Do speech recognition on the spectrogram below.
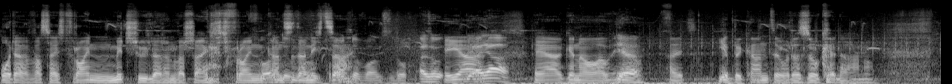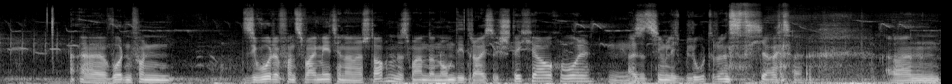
Oder was heißt Freunden? Mitschülerinnen wahrscheinlich. Freunden kannst du da nicht sagen. Freunde waren sie doch. Also, Ja. ja, ja. Ja, genau, Ja. ja, halt ihr Bekannte oder so, keine Ahnung. Äh, wurden von, sie wurde von zwei Mädchen dann erstochen, das waren dann um die 30 Stiche auch wohl, also ziemlich blutrünstig, Alter. Und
